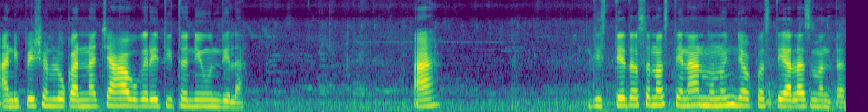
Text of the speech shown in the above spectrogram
आणि पेशंट लोकांना चहा वगैरे तिथं नेऊन दिला. आ? दिसते तसं नसते ना म्हणून जग फसते यालाच म्हणतात.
